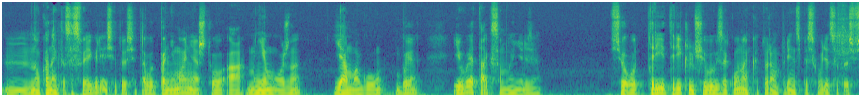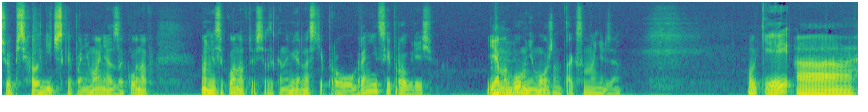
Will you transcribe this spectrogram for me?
ну, коннекта со своей агрессией, то есть это вот понимание, что, а, мне можно, я могу, б, и в, так со мной нельзя. Все, вот три, три ключевых закона, к которым, в принципе, сводится, то есть все психологическое понимание законов, ну, не законов, то есть закономерности про границы и про агрессию. Я угу. могу, мне можно, так со мной нельзя. Окей. А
